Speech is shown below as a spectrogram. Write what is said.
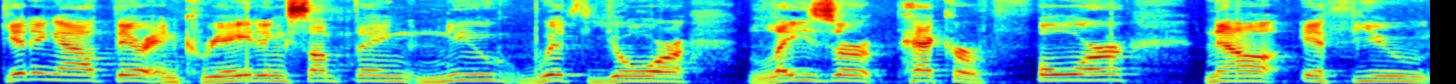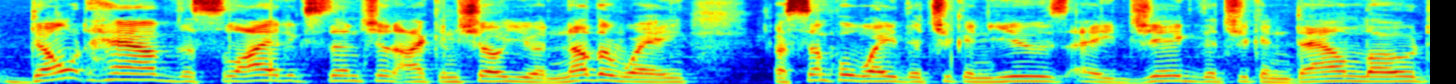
getting out there and creating something new with your LaserPecker 4. Now, if you don't have the slide extension, I can show you another way a simple way that you can use a jig that you can download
